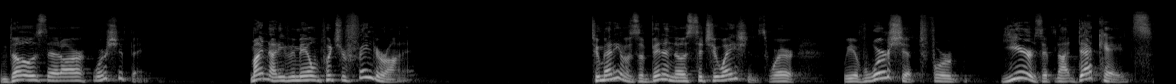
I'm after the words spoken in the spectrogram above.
and those that are worshiping. Might not even be able to put your finger on it. Too many of us have been in those situations where we have worshiped for years, if not decades,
